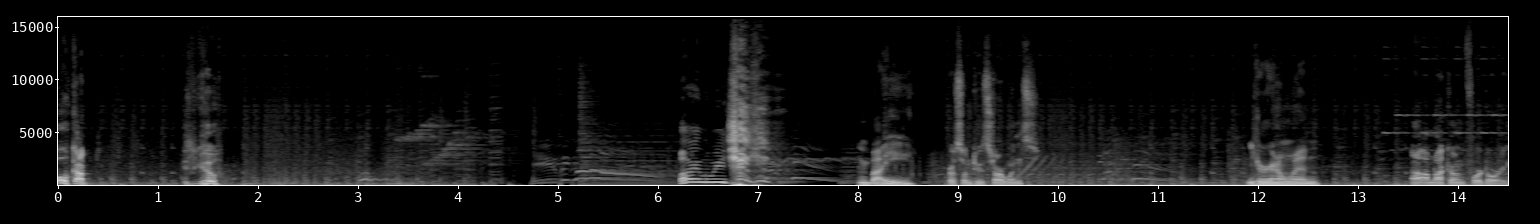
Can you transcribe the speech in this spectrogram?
Oh god. Go. Bye. First one, two star wins. You're gonna win. Uh, I'm not going for Dory.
